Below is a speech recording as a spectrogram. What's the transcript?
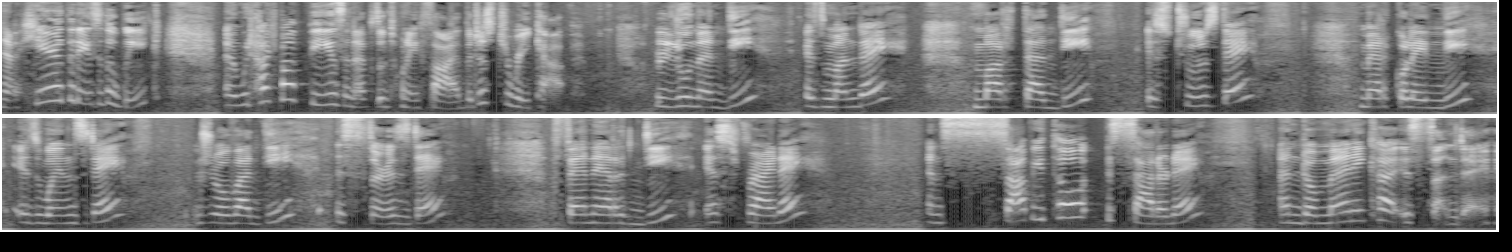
Now, here are the days of the week, and we talked about these in episode 25, but just to recap lunedì is Monday, martedì is Tuesday, Mercoledì is Wednesday. Giovedì is Thursday. Venerdì is Friday. And Sabato is Saturday. And Domenica is Sunday.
